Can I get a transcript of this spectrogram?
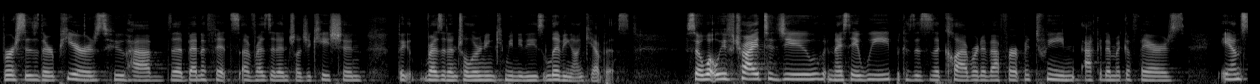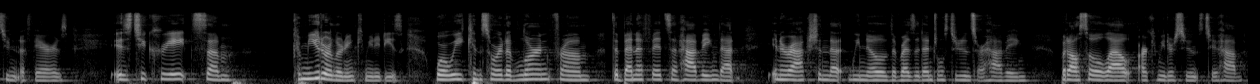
versus their peers who have the benefits of residential education, the residential learning communities living on campus. So what we've tried to do, and I say we because this is a collaborative effort between academic affairs and student affairs, is to create some commuter learning communities where we can sort of learn from the benefits of having that interaction that we know the residential students are having, but also allow our commuter students to have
